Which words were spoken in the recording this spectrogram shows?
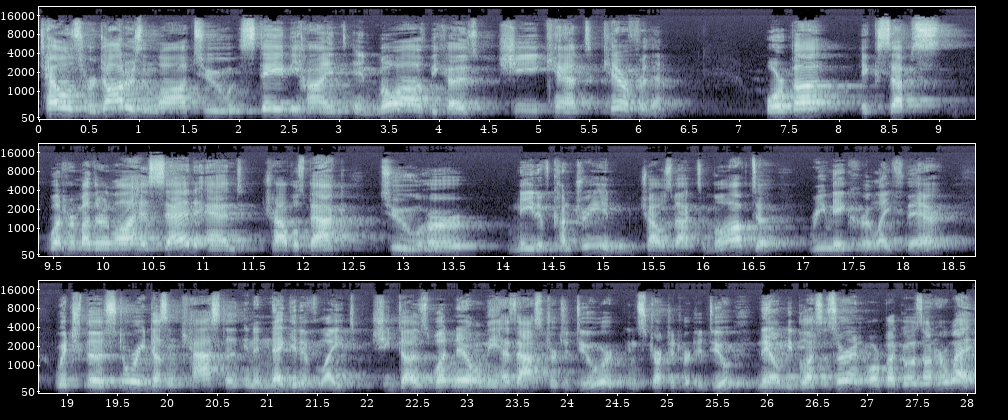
tells her daughters-in-law to stay behind in Moab because she can't care for them. Orpah accepts what her mother in law has said and travels back to her native country and travels back to Moab to remake her life there, which the story doesn't cast in a negative light. She does what Naomi has asked her to do or instructed her to do. Naomi blesses her, and Orpah goes on her way.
